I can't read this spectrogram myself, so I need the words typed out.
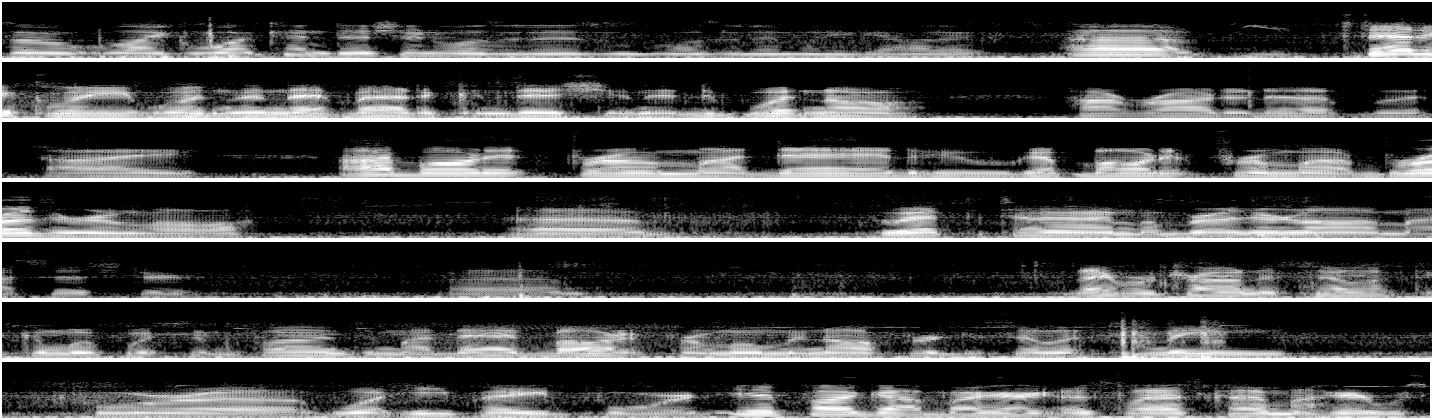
So, like, what condition was it is was it in when you got it? Uh, aesthetically, it wasn't in that bad a condition. It wasn't all hot rodded up, but I I bought it from my dad, who got bought it from my brother-in-law, um, who at the time my brother-in-law and my sister, um, they were trying to sell it to come up with some funds, and my dad bought it from them and offered to sell it to me for uh, what he paid for it. If I got my hair, that's the last time my hair was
